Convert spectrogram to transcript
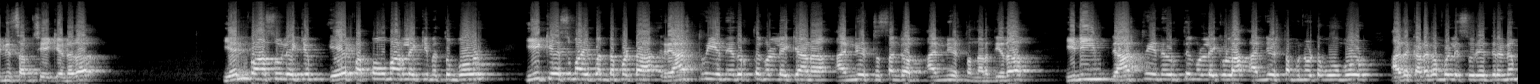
ഇനി സംശയിക്കേണ്ടത്. എൻ വാസുവിലേക്കും എ പത്മകുമാറിലേക്കും എത്തുമ്പോൾ ഈ കേസുമായി ബന്ധപ്പെട്ട രാഷ്ട്രീയ നേതൃത്വങ്ങളിലേക്കാണ് അന്വേഷണ സംഘം അന്വേഷണം നടത്തിയത്. ഇനിയും രാഷ്ട്രീയ നേതൃത്വങ്ങളിലേക്കുള്ള അന്വേഷണം മുന്നോട്ട് പോകുമ്പോൾ അത് കടകംപള്ളി സുരേന്ദ്രനും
